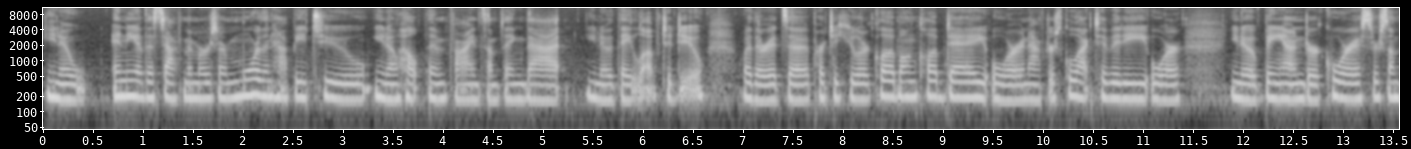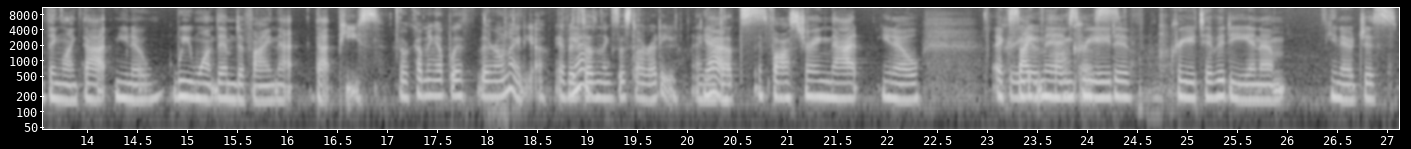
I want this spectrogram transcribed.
you know, any of the staff members are more than happy to, you know, help them find something that, you know, they love to do, whether it's a particular club on club day or an after school activity or, you know, band or chorus or something like that. You know, we want them to find that that piece. Or coming up with their own idea if it Yeah. doesn't exist already. I yeah, that's fostering that, you know, excitement and creative creativity and um, you know, just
